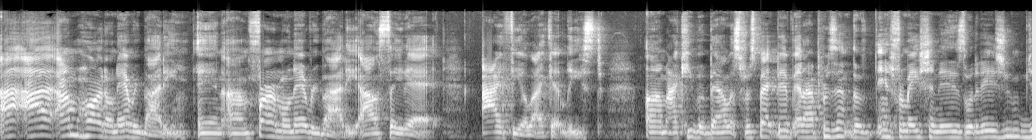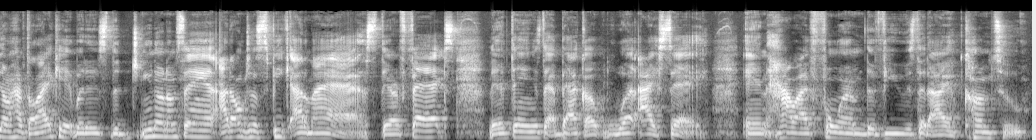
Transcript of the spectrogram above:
I, I I'm hard on everybody and I'm firm on everybody. I'll say that. I feel like at least. Um, I keep a balanced perspective and I present the information is what it is. You, you don't have to like it, but it's the you know what I'm saying. I don't just speak out of my ass. There are facts. There are things that back up what I say and how I form the views that I have come to.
